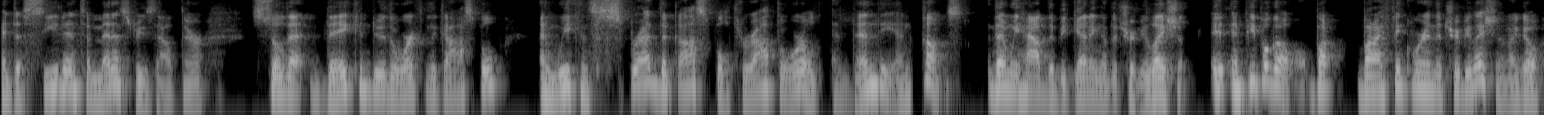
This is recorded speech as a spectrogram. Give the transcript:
and to seed into ministries out there so that they can do the work of the gospel and we can spread the gospel throughout the world. And then the end comes. Then we have the beginning of the tribulation. It, and people go, but but I think we're in the tribulation. And I go,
